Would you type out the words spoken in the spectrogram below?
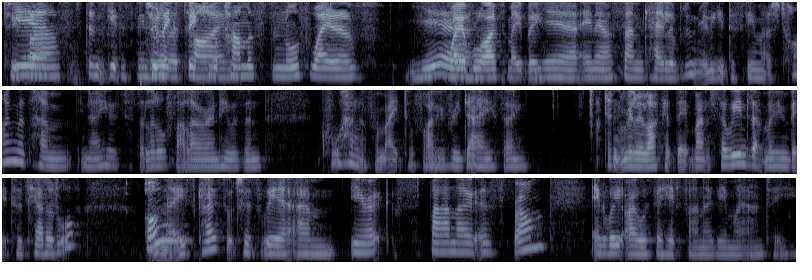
too Yeah, fast. Didn't get to spend Too a lot less of back time. to the Palmerston North way of yeah. way of life, maybe. Yeah, and our son Caleb didn't really get to spend much time with him. You know, he was just a little fella and he was in Kohanga from 8 till 5 every day, so didn't really like it that much. So we ended up moving back to Te Araroa on Oh. the east coast, which is where um, Eric's whānau is from. And we, I also had whānau there. My auntie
